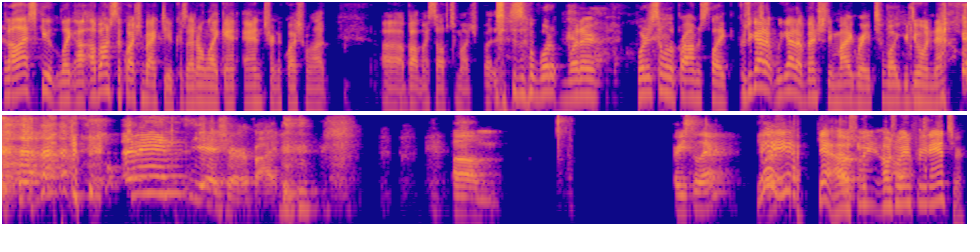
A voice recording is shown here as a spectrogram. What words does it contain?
and I'll ask you like I'll I'll bounce the question back to you because I don't like a- answering a question without uh, about myself too much. But so what what are what are some of the problems like? Because we got to we got to eventually migrate to what you're doing now. I mean, yeah, sure, fine. um, are you still there? Yeah, yeah, yeah. yeah I was Okay. waiting, I was waiting for you to answer.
